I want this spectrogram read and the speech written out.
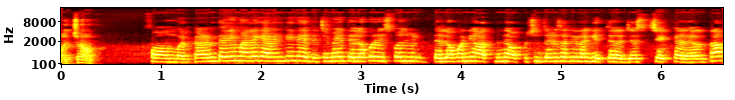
अच्छा फॉर्मवर कारण तरी मला गॅरंटी नाही त्याच्यामुळे ते लोक रिस्पॉन्सिबिलिटी त्या लोकांनी आतमध्ये ऑपरेशन त्याच्यासाठी तिला घेतलेलं जस्ट चेक केलं कारण का.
